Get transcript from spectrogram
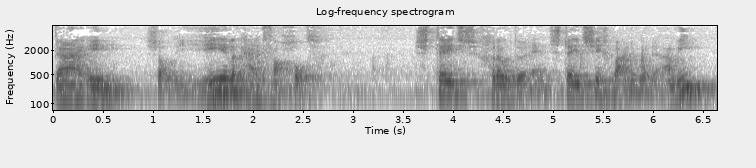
Daarin zal die heerlijkheid van God steeds groter en steeds zichtbaarder worden. Aan wie?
